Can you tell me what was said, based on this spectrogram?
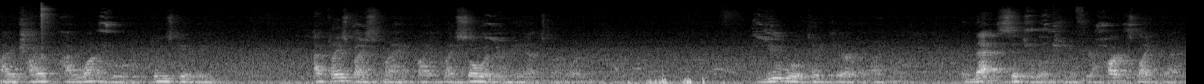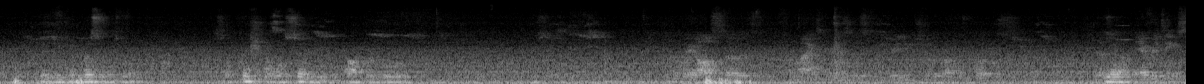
I, I, I want a guru. Please give me. I place my, my, my, soul in your hands. You will take care of it, I know. In that situation, if your heart's like that, then you can listen to it. So Krishna will send you the proper guru. They also, from my experiences, from reading Srila books, Yeah. everything's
